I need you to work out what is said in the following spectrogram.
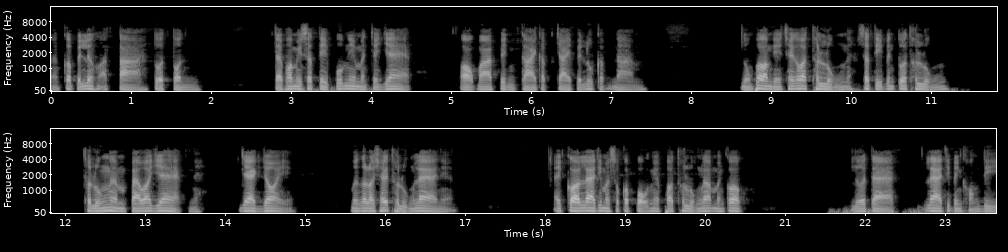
นะก็เป็นเรื่องของอัตตาตัวตน แต่พอมีสติปุ๊บนี่มันจะแยกออกมาเป็นกายกับใจเป็นรูปกับนาม หลวงพ่อคำเขียนใช้คำว่าถลุงนะสติเป็นตัวถลุง ถลุงเนี่ยมันแปลว่าแยกนะแยกย่อย เหมือนกับเราใช้ถลุงแร่เนี่ยไอ้ก้อนแร่ที่มันสกปรกเนี่ยพอถลุงแล้วมันก็เหลือแต่แร่ที่เป็นของดี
